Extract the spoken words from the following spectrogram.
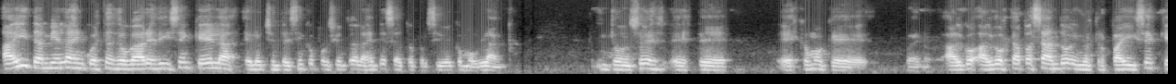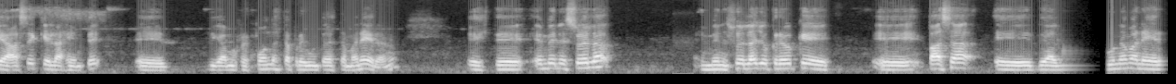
Ahí también las encuestas de hogares dicen que la, el 85% de la gente se autopercibe como blanca. Entonces, este, es como que, bueno, algo, algo está pasando en nuestros países que hace que la gente, eh, digamos, responda a esta pregunta de esta manera, ¿no? Este, en Venezuela, en Venezuela yo creo que eh, pasa eh, de alguna manera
